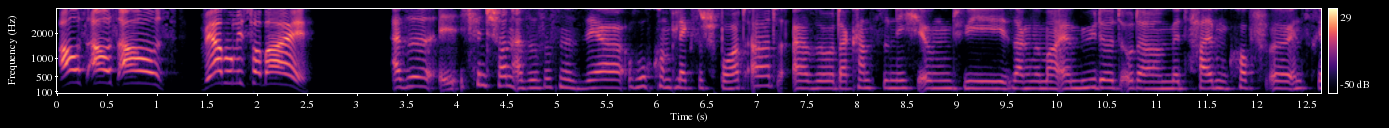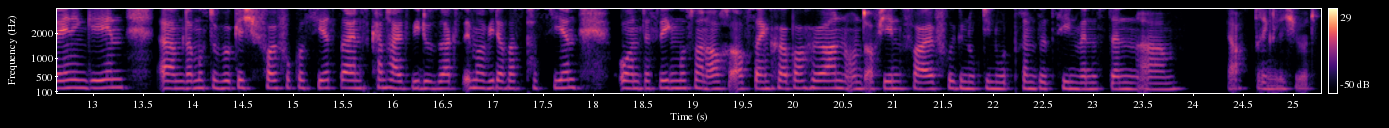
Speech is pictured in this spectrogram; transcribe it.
Aus, aus, aus! Werbung ist vorbei! Also ich finde schon, also es ist eine sehr hochkomplexe Sportart. Also da kannst du nicht irgendwie, sagen wir mal, ermüdet oder mit halbem Kopf äh, ins Training gehen. Ähm, da musst du wirklich voll fokussiert sein. Es kann halt, wie du sagst, immer wieder was passieren. Und deswegen muss man auch auf seinen Körper hören und auf jeden Fall früh genug die Notbremse ziehen, wenn es denn ähm, ja, dringlich wird.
